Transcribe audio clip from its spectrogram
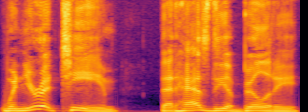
when you're a team that has the ability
